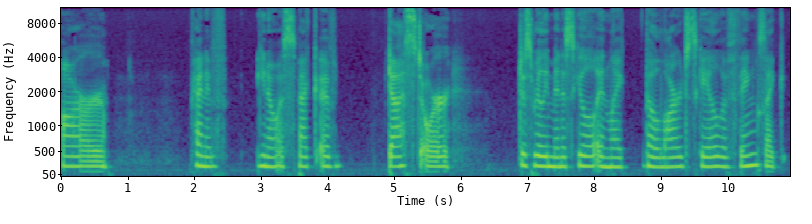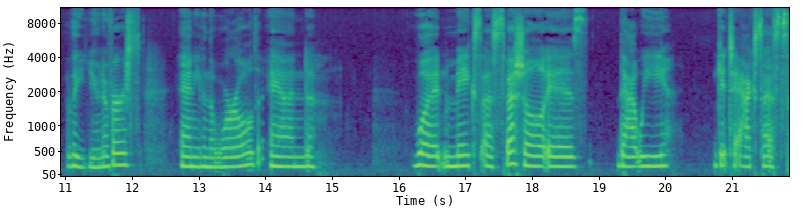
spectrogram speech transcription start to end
are kind of, you know, a speck of dust or just really minuscule in like the large scale of things like the universe and even the world. And what makes us special is that we get to access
